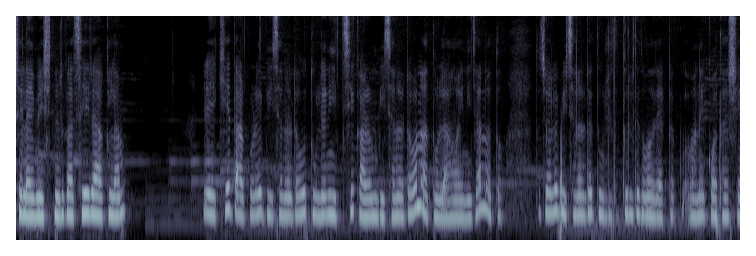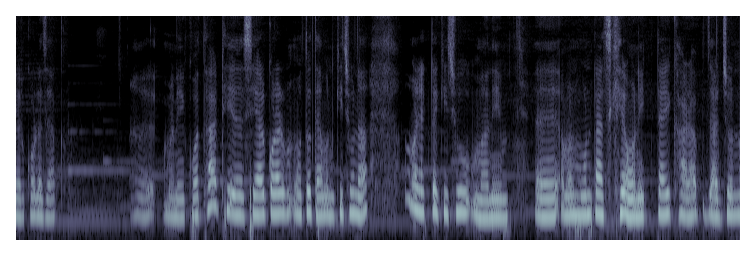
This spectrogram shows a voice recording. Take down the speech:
সেলাই মেশিনের কাছেই রাখলাম। রেখে তারপরে বিছানাটাও তুলে নিচ্ছি, কারণ বিছানাটাও না তোলা হয়নি, জানো তো। তো চলো বিছানাটা তুলতে তুলতে তোমাদের একটা মানে কথা শেয়ার করা যাক। মানে কথা শেয়ার করার মতো তেমন কিছু না। আমার একটা কিছু মানে আমার মনটা আজকে অনেকটাই খারাপ, যার জন্য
